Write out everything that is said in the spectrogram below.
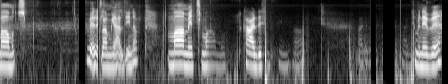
Mahmut. Ve reklam geldi yine. Mehmet Mahmut. Kardeşim Semiha. Kardeşimin evi.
